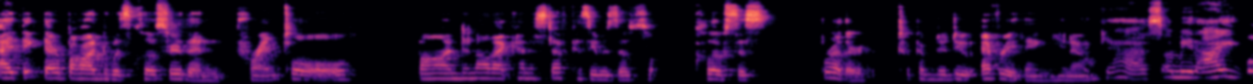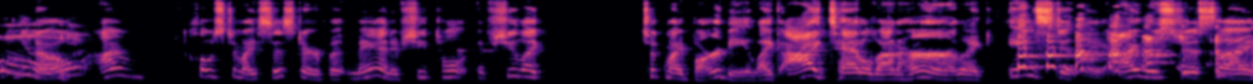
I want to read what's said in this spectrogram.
I think their bond was closer than parental bond and all that kind of stuff because he was his closest brother. Took him to do everything, you know. Yes. I mean, I, you oh. know, I'm close to my sister, but man, if she told, if she like took my Barbie, like I tattled on her like instantly. I was just like,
